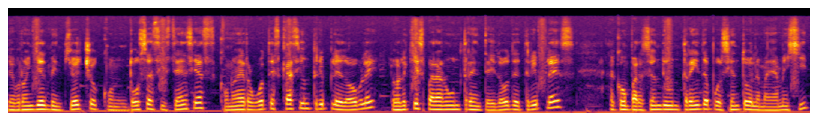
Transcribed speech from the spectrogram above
LeBron James 28 con 12 asistencias, con 9 rebotes, casi un triple doble. Los Lakers pararon un 32 de triples a comparación de un 30% de la Miami Heat.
